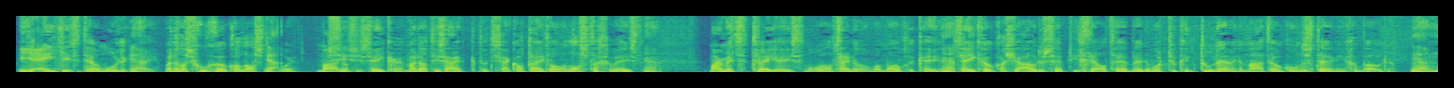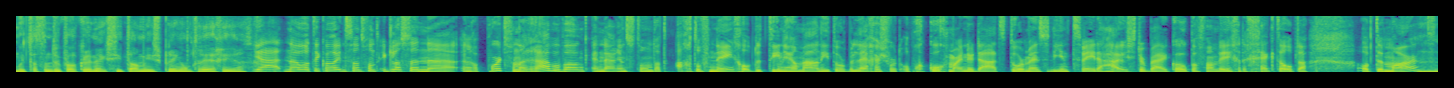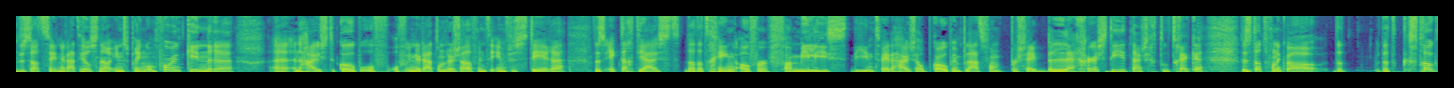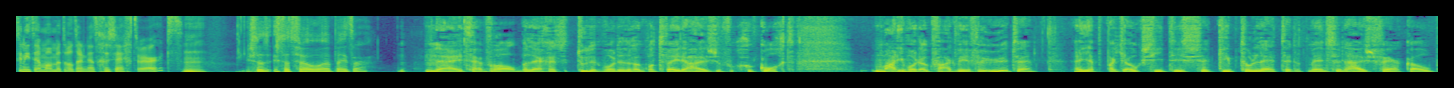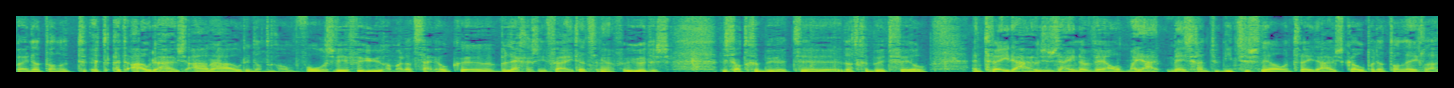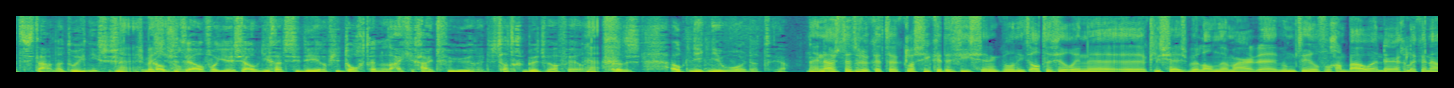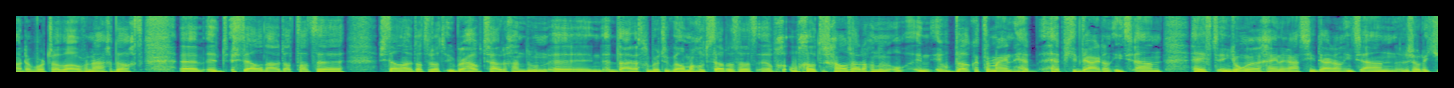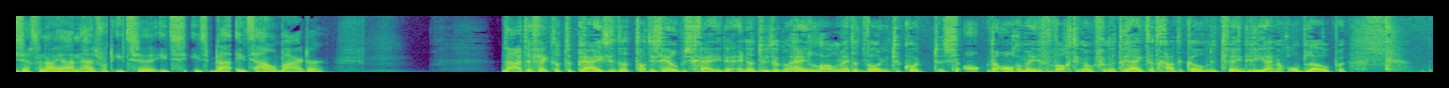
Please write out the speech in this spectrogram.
In je eentje is het heel moeilijk, Ja. nee. Maar dat was vroeger ook al lastig, hoor. Maar precies. dat is zeker. Maar dat is eigenlijk, dat is eigenlijk altijd wel lastig geweest. Ja. Maar met z'n tweeën is er nog wel, zijn er nog wel mogelijkheden. Ja. Zeker ook als je ouders hebt die geld hebben. Er wordt natuurlijk in toenemende mate ook ondersteuning geboden. Ja, moet dat natuurlijk wel kunnen. Ik zie Tammy springen om te reageren. Ja, nou wat ik wel interessant vond, ik las een, eh, een rapport van de Rabobank en daarin stond dat 8 of 9 op de 10 helemaal niet door beleggers wordt opgekocht, maar inderdaad door mensen die een tweede huis erbij kopen vanwege de gekte op de, op de markt. Dus dat ze inderdaad heel snel inspringen om voor hun kinderen eh, een huis te kopen of, of inderdaad om er zelf in te investeren. Dus ik dacht juist dat het ging over families die een tweede huis opkopen in plaats van per se beleggers die het naar zich toe trekken. Dus dat vond ik wel, dat, dat strookte niet helemaal met wat er net gezegd werd. Is dat, is dat zo, eh, Peter? Nee, het zijn vooral beleggers. Tuurlijk worden er ook wel tweede huizen gekocht. Maar die worden ook vaak weer verhuurd. Hè. En je hebt, wat je ook ziet is eh, keep to let. Hè, dat mensen een huis verkopen en dat dan het, het, het oude huis aanhouden. Dat gaan vervolgens weer verhuren. Maar dat zijn ook eh, beleggers in feite. Dat zijn Ja. verhuurders. Dus dat gebeurt, eh, dat gebeurt veel. En tweede huizen zijn er wel. Maar ja, mensen gaan natuurlijk niet zo snel een tweede huis kopen en dat dan leeg laten staan. Dat doe je niet zo snel. Nee, is een beetje Koop het wel voor je zoon die gaat studeren of je dochter en dan laat je, ga je het verhuren. Dus dat gebeurt wel veel. Maar dat is ook niet nieuw hoor. Dat, ja. Nee, nou is het natuurlijk het klassieke devies, en ik wil niet al te veel in clichés belanden, maar eh, we moeten heel veel gaan bouwen en dergelijke. Nou, daar wordt al wel over nagedacht. Eh, stel, nou dat dat, eh, stel nou dat we dat überhaupt zouden gaan doen. en- nou, dat gebeurt natuurlijk wel. Maar goed, stel dat we dat op, op grote schaal zouden gaan doen. Op, in, op welke termijn heb, heb je daar dan iets aan? Heeft een jongere generatie daar dan iets aan, zodat je zegt van nou ja, een huis wordt iets, iets, iets, iets haalbaarder? Nou, het effect op de prijzen, dat, dat is heel bescheiden. En dat duurt ook nog heel lang. Hè. Dat woningtekort, dus de algemene verwachting ook van het Rijk... dat gaat de komende twee, drie jaar nog oplopen.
